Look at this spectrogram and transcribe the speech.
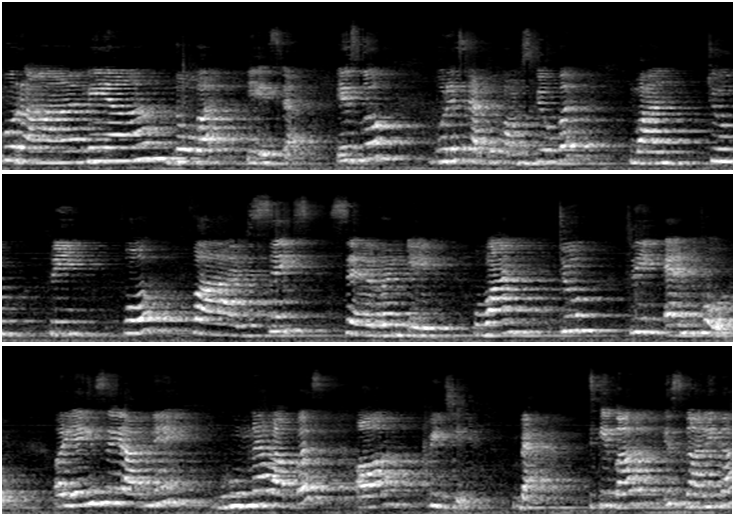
पुरानिया, दो बार ये स्टेप इसको पूरे स्टेप को के ऊपर। One two three four five six seven eight one two three and four और यहीं से आपने घूमना वापस और पीछे बैक इसके बाद इस गाने का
